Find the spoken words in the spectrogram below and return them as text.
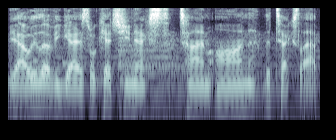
Yeah, we love you guys. We'll catch you next time on the Text Lab.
